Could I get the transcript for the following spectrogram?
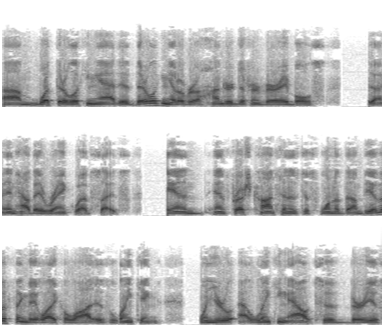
Um, what they're looking at is they're looking at over a hundred different variables uh, in how they rank websites, and and fresh content is just one of them. The other thing they like a lot is linking. When you're linking out to various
